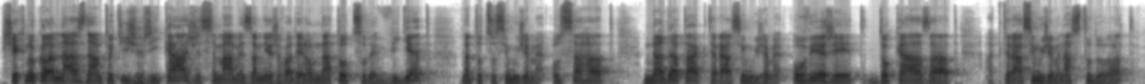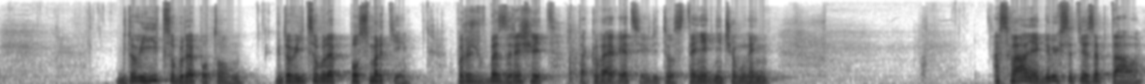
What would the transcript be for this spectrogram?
Všechno kolem nás nám totiž říká, že se máme zaměřovat jenom na to, co jde vidět, na to, co si můžeme osahat, na data, která si můžeme ověřit, dokázat a která si můžeme nastudovat. Kdo ví, co bude potom? Kdo ví, co bude po smrti? Proč vůbec řešit takové věci, když to stejně k ničemu není? A schválně, kdybych se tě zeptal,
